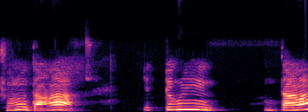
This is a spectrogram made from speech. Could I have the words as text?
শোনো দাঁড়া। একটুখানি দাঁড়া।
